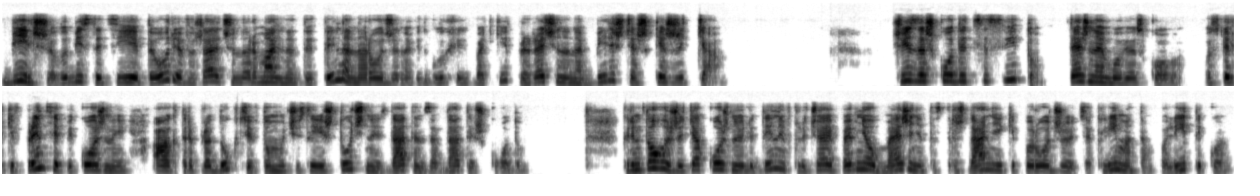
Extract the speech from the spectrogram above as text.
більше лобісти цієї теорії вважають, що нормальна дитина, народжена від глухих батьків, приречена на більш тяжке життя. Чи зашкодить це світу? Теж не обов'язково, оскільки, в принципі, кожний акт репродукції, в тому числі і штучний, здатен завдати шкоду. Крім того, життя кожної людини включає певні обмеження та страждання, які породжуються кліматом, політикою,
